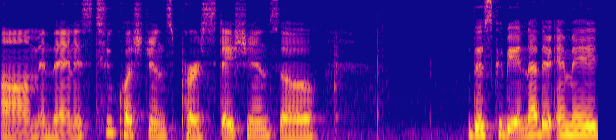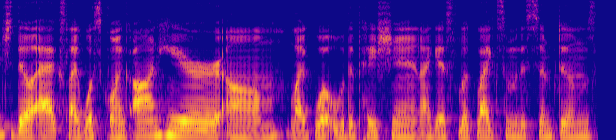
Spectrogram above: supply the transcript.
Um, and then it's two questions per station, so this could be another image. They'll ask like what's going on here? Um like what would the patient i guess look like some of the symptoms?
